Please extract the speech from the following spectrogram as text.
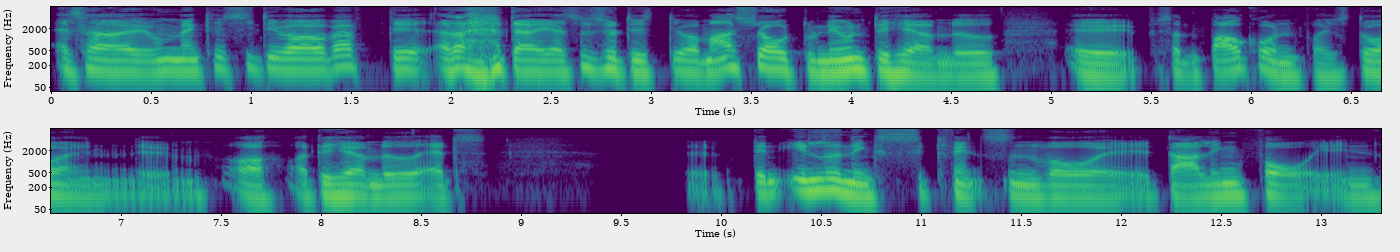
Altså, man kan sige, det var jo hvad, det, altså, der, jeg synes jo, det, det var meget sjovt, du nævnte det her med øh, sådan baggrunden for historien, øh, og, og det her med, at Øh, den indledningssekvensen, hvor øh, Darling får en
